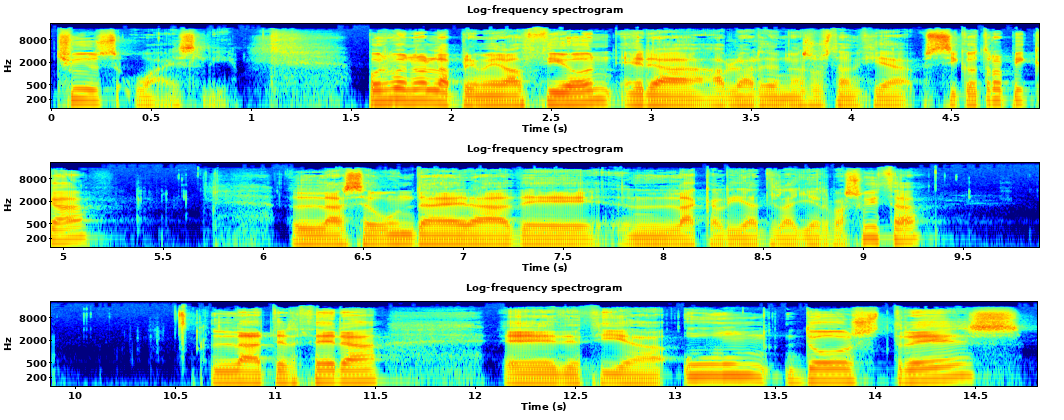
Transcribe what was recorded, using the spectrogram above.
Choose wisely. Pues bueno, la primera opción era hablar de una sustancia psicotrópica. La segunda era de la calidad de la hierba suiza. La tercera eh, decía un, dos, tres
